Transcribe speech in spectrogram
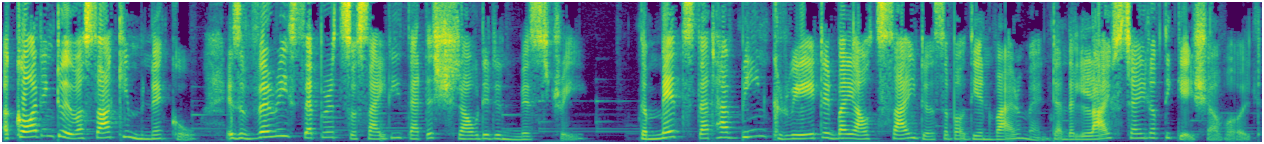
according to Iwasaki Mineko, is a very separate society that is shrouded in mystery. The myths that have been created by outsiders about the environment and the lifestyle of the geisha world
